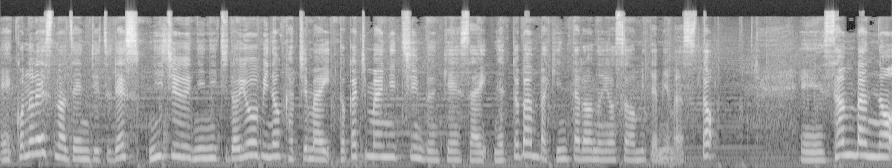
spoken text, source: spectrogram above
えーこのレースの前日です22日土曜日の勝ち米十勝毎日新聞掲載ネットバンバ金太郎の予想を見てみますとえー、3番の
